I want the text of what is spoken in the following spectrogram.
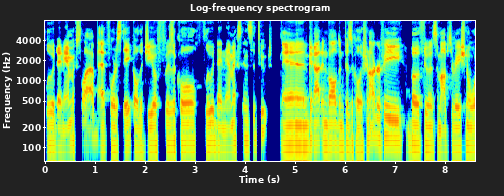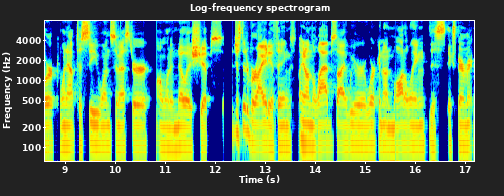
fluid dynamics lab at Florida State called the Geophysical Fluid Dynamics Institute. And got involved in physical oceanography, both doing some observational work. Went out to sea one semester on one of NOAA's ships. Just did a variety of things. And on the lab side, we were working on modeling this experiment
